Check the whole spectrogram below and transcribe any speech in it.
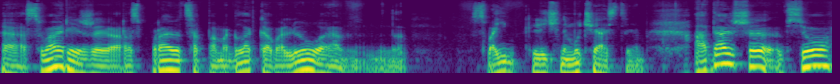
Э, с Варей же расправиться помогла Ковалева своим личным участием. А дальше все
